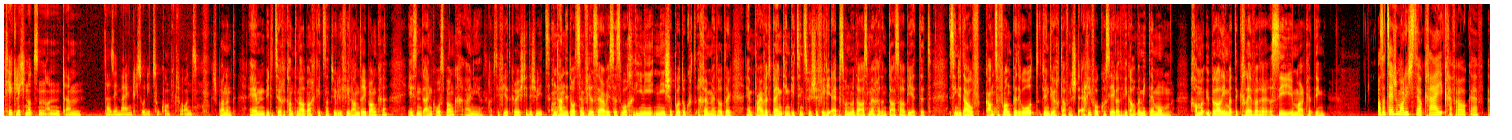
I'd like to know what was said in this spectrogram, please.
täglich nutzen und ähm, da sehen wir eigentlich so die Zukunft für uns. Spannend. Ähm, bei der Zürcher Kantonalbank gibt es natürlich viele andere Banken. Ihr seid eine Großbank, eine, ich glaube, die viertgrößte in der Schweiz. Und haben ja trotzdem viele Services, wo kleine Nischenprodukte kommen, oder? Im ähm, Private Banking gibt es inzwischen viele Apps, die nur das machen und das anbieten. Sind ihr da auf ganzer Front bedroht? Tun ihr euch da auf eine Stärke fokussieren? Oder wie geht man mit dem um? Kann man überall immer der Cleverer sein im Marketing? Also zuerst einmal ist es ja keine, keine Frage äh,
